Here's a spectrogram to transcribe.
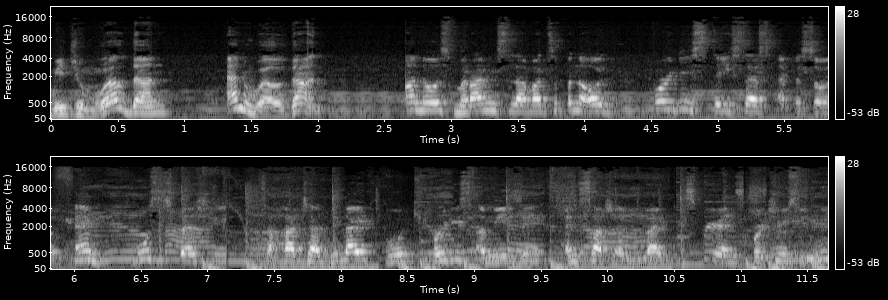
medium well done, and well done. Anos, maraming salamat sa panood for this taste test episode and most especially sa Kacha Delight Food for this amazing and such a delight experience for choosing me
